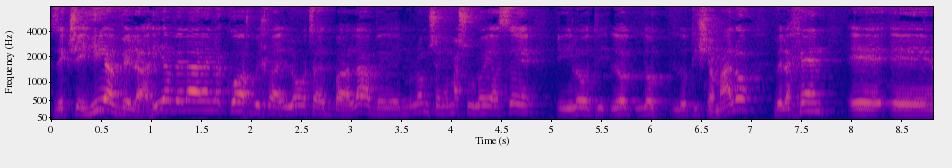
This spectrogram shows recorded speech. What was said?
זה כשהיא אבלה, היא אבלה אין לה כוח בכלל, היא לא רוצה את בעלה ולא משנה מה שהוא לא יעשה, היא לא, לא, לא, לא תישמע לו, ולכן אה, אה,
